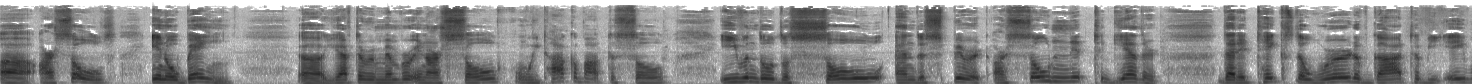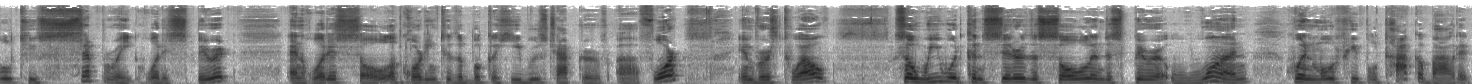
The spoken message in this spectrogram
uh, our souls in obeying. Uh, you have to remember in our soul, when we talk about the soul, even though the soul and the spirit are so knit together that it takes the word of God to be able to separate what is spirit and what is soul, according to the book of Hebrews, chapter uh, 4, in verse 12. So we would consider the soul and the spirit one when most people talk about it,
